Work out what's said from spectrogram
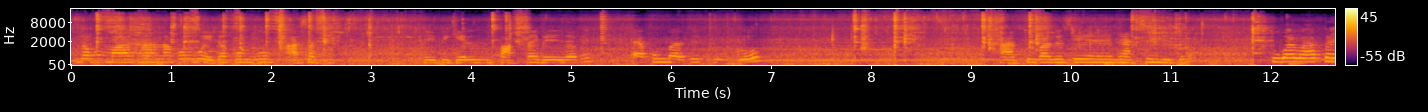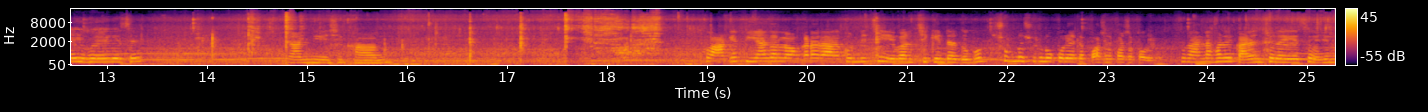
দু রকম মাছ রান্না করব, এটা করব, আস্তে আস্তে। এই বিকেল পাঁচটায় বেজে যাবে। এখন বাজে দুটো। আর তুবার গেছে ভ্যাকসিন দিতে। তুবার ভাত প্রায় হয়ে গেছে। রান্নি এসে খাওয়াবে। তো আগে পেঁয়াজ আর লঙ্কাটা রান্না করে নিচ্ছি, এবার চিকেনটা দেবো। শুকনো শুকনো করে একটা কষা কষা করব। তো রান্নাঘরে কারেন্ট চলে গেছে, ওই জন্য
